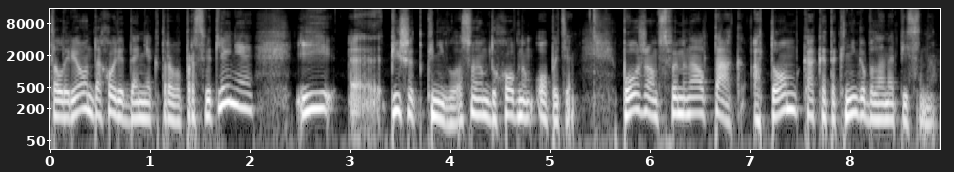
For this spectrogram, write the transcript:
Таларион доходит до некоторого просветления и э, пишет книгу о своем духовном опыте. Позже он вспоминал так о том, как эта книга была написана.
